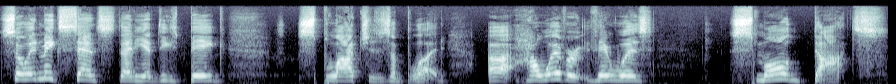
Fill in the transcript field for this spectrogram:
So it makes sense that he had these big splotches of blood. Uh, however, there was small dots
